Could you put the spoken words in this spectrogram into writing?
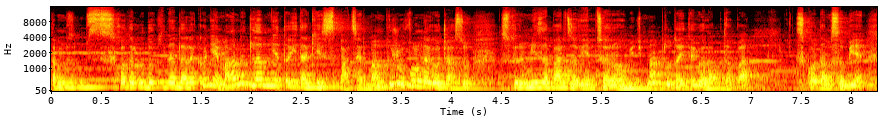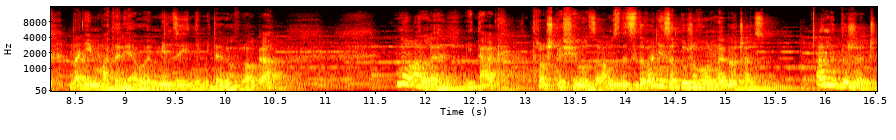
tam z hotelu do kina daleko nie ma, ale dla mnie to i tak jest spacer. Mam dużo wolnego czasu, z którym nie za bardzo wiem, co robić. Mam tutaj tego laptopa, składam sobie na nim materiały, między innymi tego vloga. No ale i tak troszkę się nudzę. Mam zdecydowanie za dużo wolnego czasu. Ale do rzeczy.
